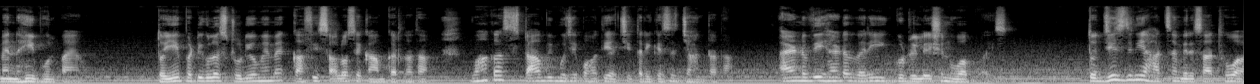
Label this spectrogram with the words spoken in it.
मैं नहीं भूल पाया हूँ। तो ये पर्टिकुलर स्टूडियो में मैं काफ़ी सालों से काम करता था। वहाँ का स्टाफ भी मुझे बहुत ही अच्छी तरीके से जानता था। And we had a very good relation work wise तो जिस दिन ये हादसा मेरे साथ हुआ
